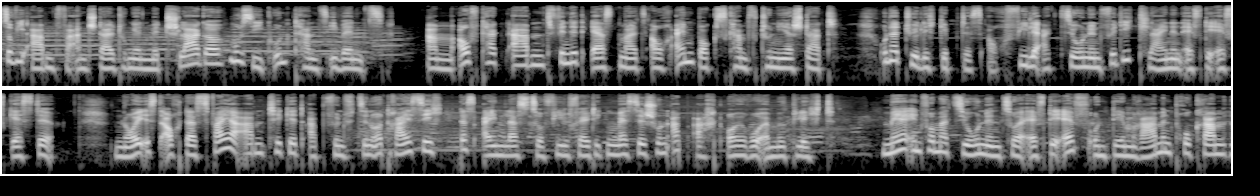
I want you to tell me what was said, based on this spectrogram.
sowie Abendveranstaltungen mit Schlager, Musik und Tanzevents. Am Auftaktabend findet erstmals auch ein Boxkampfturnier statt. Und natürlich gibt es auch viele Aktionen für die kleinen FDF-Gäste. Neu ist auch das Feierabendticket ab 15.30 Uhr, das Einlass zur vielfältigen Messe schon ab 8 Euro ermöglicht. Mehr Informationen zur FDF und dem Rahmenprogramm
